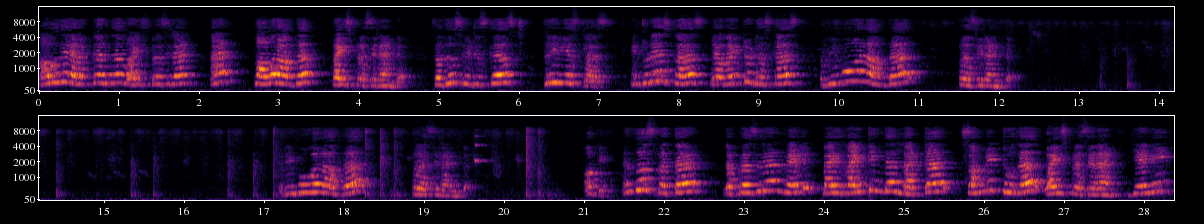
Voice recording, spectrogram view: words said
how they elected the Vice President and power of the Vice President. So this we discussed previous class. In today's class, we are going to discuss removal of the President. Removal of the President. Okay. In this method, the President may, by writing the letter, submit to the Vice President any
